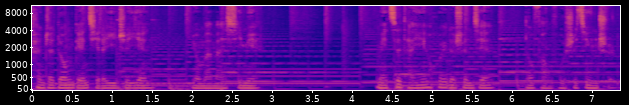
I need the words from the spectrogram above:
看着东点起了一支烟，又慢慢熄灭，每次弹烟灰的瞬间。都仿佛是静止。了。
